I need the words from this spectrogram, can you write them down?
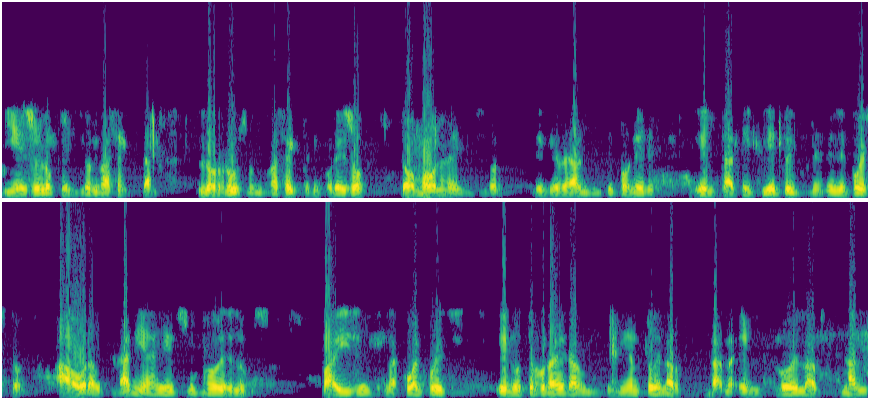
y eso es lo que ellos no aceptan. los rusos no aceptan y por eso tomó la decisión de que realmente poner el tate quieto y poner en el puesto. Ahora Ucrania es uno de los países en la cual pues en otra hora era donde tenían todo el, todo el arsenal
